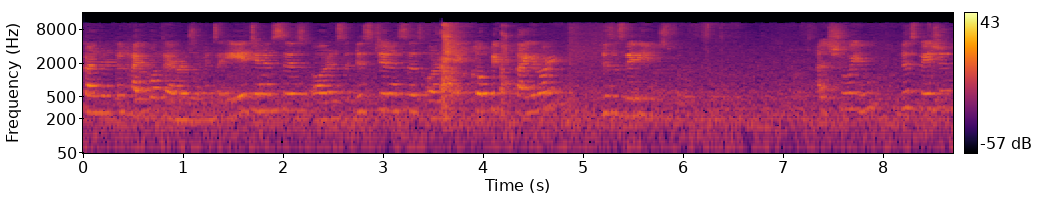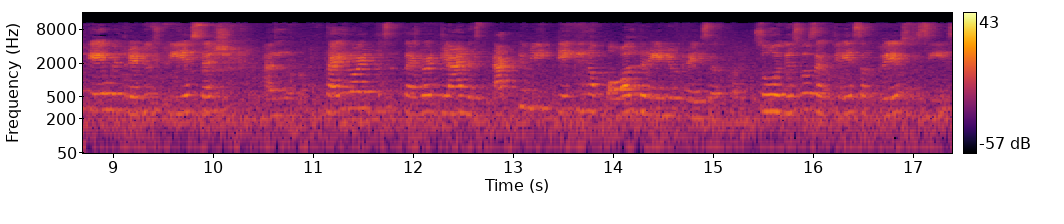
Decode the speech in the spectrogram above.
congenital hypothyroidism, it's a agenesis or it's a dysgenesis or an ectopic thyroid, this is very useful. I'll show you. This patient came with reduced TSH and thyroid, this is thyroid gland is actively taking up all the radio tracer. So this was a case of Graves disease.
